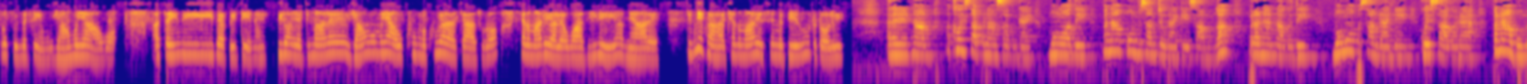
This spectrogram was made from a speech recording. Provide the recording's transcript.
သူတို့ပေးမတင်ဘူးရောင်းမရဘူးပေါ့အစိမ်းသီးပဲပေးတင်တယ်ပြီးတော့ဒီမှာလည်းရောင်းလို့မရဘူးခုမခူးရတာကြာဆိုတော့ဆန်သမားတွေကလည်းအဝါသီးတွေကများတယ် ဒီနှစ်ကအချန်သမားတွေအဆင်မပြေဘူးတော်တော်လေးအရနမ်အခွိစပနာစတ်ကဲမငေါ်ဒီပနာပွန်ပစန်ကြိုရိုင်ကေစာမငါပရနမ်နောက်ကဒီမငေါ်ပစန်ရိုင်လေကွေစာကရပနာဘုံမ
